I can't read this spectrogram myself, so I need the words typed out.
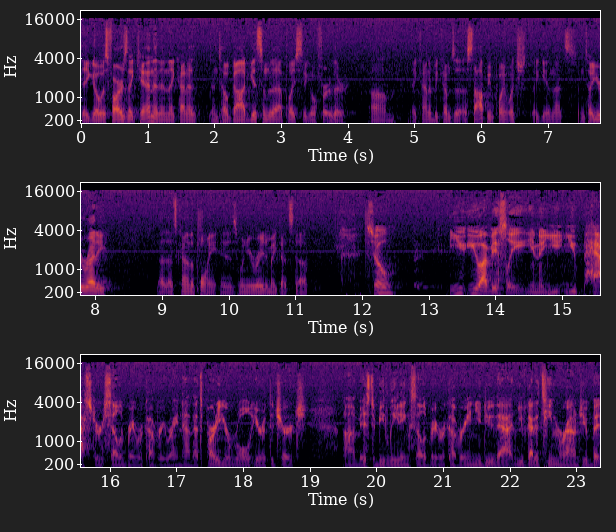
they go as far as they can, and then they kind of until God gets them to that place to go further. Um, it kind of becomes a, a, stopping point, which again, that's until you're ready. That, that's kind of the point is when you're ready to make that step. So, you you obviously you know you you pastor Celebrate Recovery right now. That's part of your role here at the church. Um, is to be leading Celebrate Recovery, and you do that, and you've got a team around you. But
